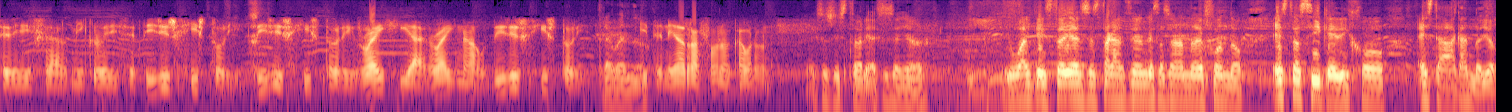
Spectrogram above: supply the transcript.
Se dirige al micro y dice, This is history, this is history, right here, right now, this is history. Tremendo. Y tenía razón el cabrón. Eso es historia, sí señor. Igual que historia es esta canción que está sonando de fondo. Esta sí que dijo, esta canto yo.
